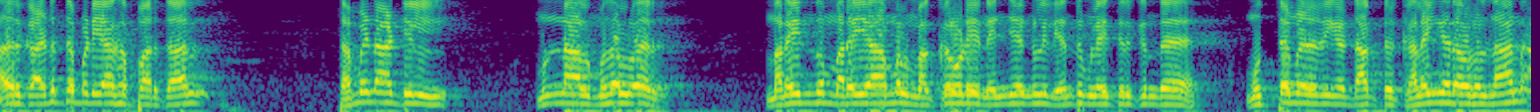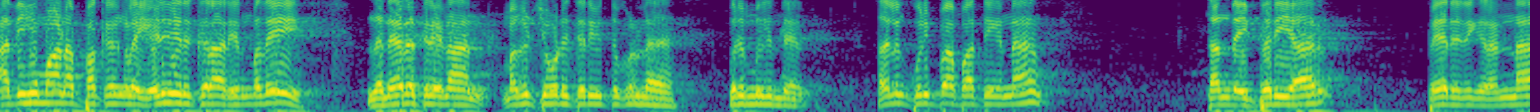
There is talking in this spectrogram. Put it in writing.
அதற்கு அடுத்தபடியாக பார்த்தால் தமிழ்நாட்டில் முன்னாள் முதல்வர் மறைந்தும் மறையாமல் மக்களுடைய நெஞ்சங்களில் என்றும் நிலைத்திருக்கின்ற முத்தமிழறிஞர் டாக்டர் கலைஞர் அவர்கள்தான் அதிகமான பக்கங்களை எழுதியிருக்கிறார் என்பதை இந்த நேரத்தில் நான் மகிழ்ச்சியோடு தெரிவித்துக் கொள்ள விரும்புகின்றேன். அதிலும் குறிப்பாக பார்த்தீங்கன்னா தந்தை பெரியார் பேரறிஞர் அண்ணா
